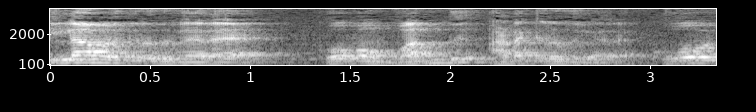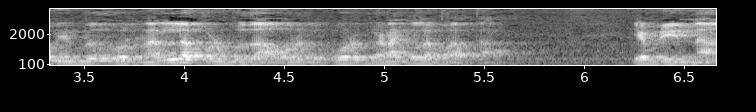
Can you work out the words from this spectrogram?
இல்லாமல் இருக்கிறது வேற கோபம் வந்து அடக்கிறது வேற. கோபம் என்பது ஒரு நல்ல பண்பு தான் ஒரு ஒரு கணக்கில் பார்த்தா. எப்படின்னா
